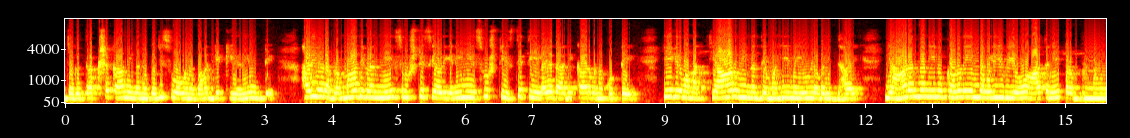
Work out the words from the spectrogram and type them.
ಜಗದ್ರಕ್ಷಕ ನಿನ್ನನ್ನು ಭಜಿಸುವವನ ಭಾಗ್ಯಕ್ಕೆ ಎಣೆಯುಂಟೆ ಹರಿಹರ ಬ್ರಹ್ಮಾದಿಗಳನ್ನೇ ಸೃಷ್ಟಿಸಿ, ಅವರಿಗೆ ನೀನೇ ಸೃಷ್ಟಿ, ಸ್ಥಿತಿ, ಲಯದ ಅಧಿಕಾರವನ್ನು ಕೊಟ್ಟೆ. ಹೀಗಿರುವ ಮತ್ಯಾರು ನಿನ್ನಂತೆ ಮಹಿಮೆಯುಳ್ಳವರಿದ್ದಾರೆ ಯಾರನ್ನ ನೀನು ಕರುಣೆಯಿಂದ ಒಲಿಯುವೆಯೋ, ಆತನೇ ಪರಬ್ರಹ್ಮನು.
